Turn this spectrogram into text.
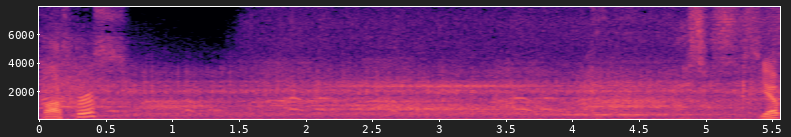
Phosphorus? Yep.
